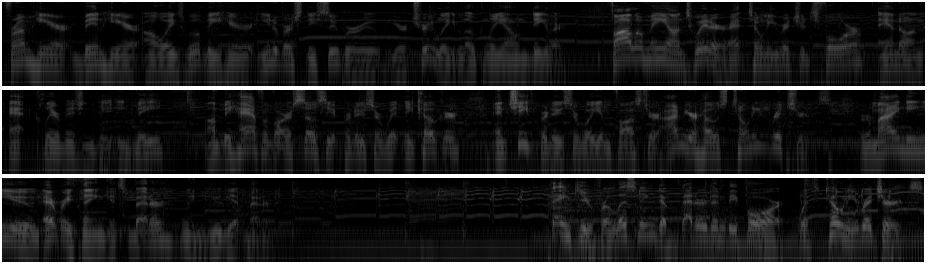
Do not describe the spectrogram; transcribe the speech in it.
From here, been here, always will be here, University Subaru, your truly locally owned dealer. Follow me on Twitter at Tony Richards4 and on at ClearVisionDEV. On behalf of our associate producer Whitney Coker and chief producer William Foster, I'm your host Tony Richards, reminding you everything gets better when you get better. Thank you for listening to Better Than Before with Tony Richards,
